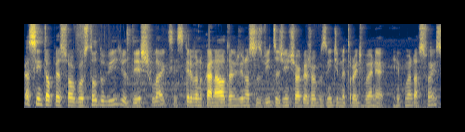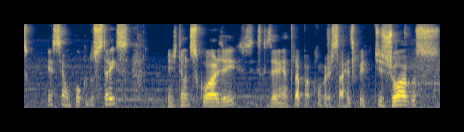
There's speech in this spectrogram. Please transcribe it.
Assim então pessoal, gostou do vídeo? Deixa o like, se inscreva no canal, tá de nossos vídeos, a gente joga jogos de Metroidvania e recomendações. Esse é um pouco dos três. A gente tem um Discord aí, se vocês quiserem entrar para conversar a respeito de jogos.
